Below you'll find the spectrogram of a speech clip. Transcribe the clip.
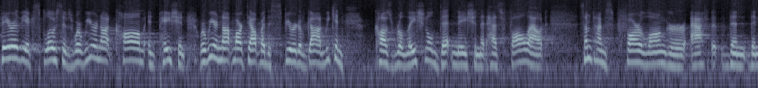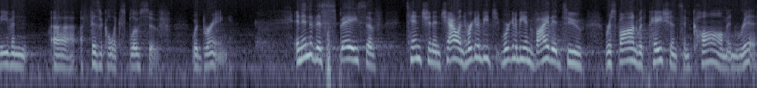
there are the explosives, where we are not calm and patient, where we are not marked out by the Spirit of God, we can cause relational detonation that has fallout sometimes far longer than, than even uh, a physical explosive would bring. And into this space of tension and challenge, we're going to be, we're going to be invited to respond with patience and calm and risk.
